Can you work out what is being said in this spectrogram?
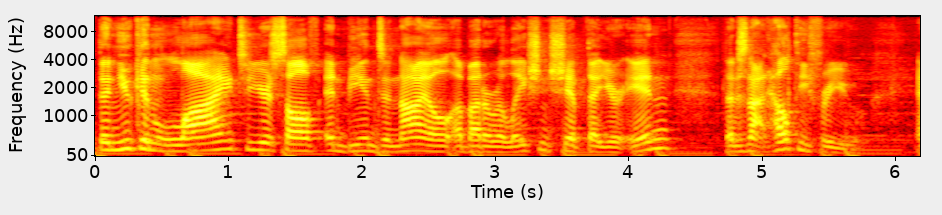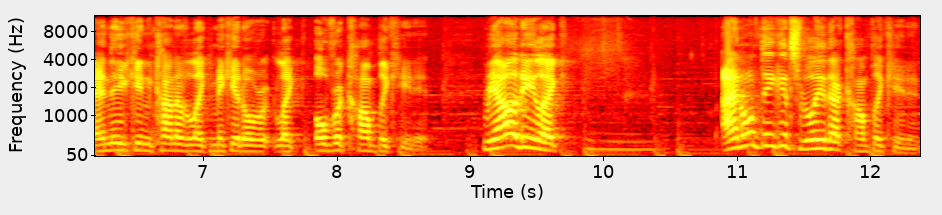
then you can lie to yourself and be in denial about a relationship that you're in that is not healthy for you. And they can kind of like make it over like overcomplicate it. In reality, like I don't think it's really that complicated,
